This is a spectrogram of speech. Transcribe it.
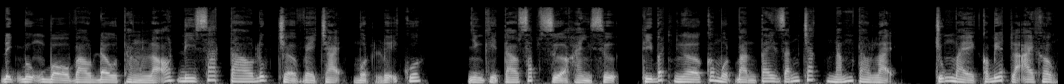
định bụng bổ vào đầu thằng lõ đi sát tao lúc trở về trại một lưỡi cuốc. Nhưng khi tao sắp sửa hành sự, thì bất ngờ có một bàn tay rắn chắc nắm tao lại. Chúng mày có biết là ai không?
